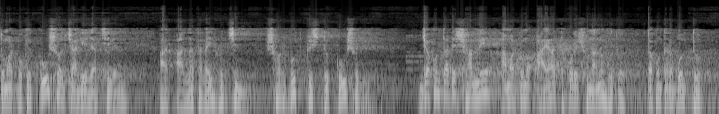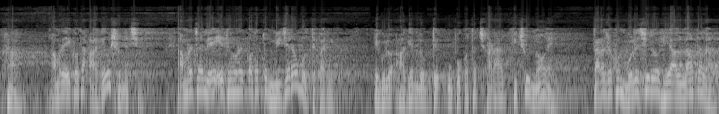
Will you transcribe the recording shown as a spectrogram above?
তোমার পক্ষে কৌশল চালিয়ে যাচ্ছিলেন, আর আল্লাহ তালাই হচ্ছেন সর্বোৎকৃষ্ট কৌশলী। যখন তাদের সামনে আমার কোনো আয়াত পড়ে শোনানো হতো, তখন তারা বলতো হ্যাঁ আমরা কথা আগেও শুনেছি। আমরা চাইলে এ ধরনের কথা তো নিজেরাও বলতে পারি। এগুলো আগের লোকদের উপকথা ছাড়া আর কিছু নয়। তারা যখন বলেছিল, হে আল্লাহ তালা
